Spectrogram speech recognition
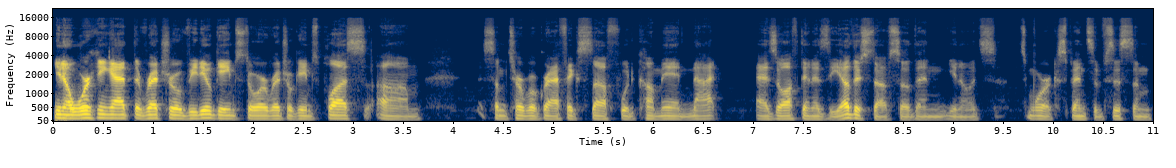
you know, working at the retro video game store, Retro Games Plus, um, some TurboGrafx stuff would come in, not as often as the other stuff. So then you know it's it's more expensive system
